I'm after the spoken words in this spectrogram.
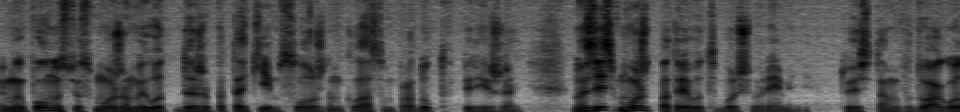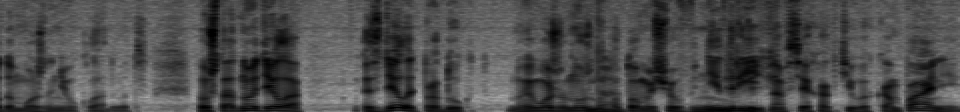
и мы полностью сможем и вот даже по таким сложным классам продуктов переезжать. Но здесь может потребоваться больше времени. То есть там в два года можно не укладываться. Потому что одно дело сделать продукт, но его же нужно да. потом еще внедрить, внедрить на всех активах компании.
